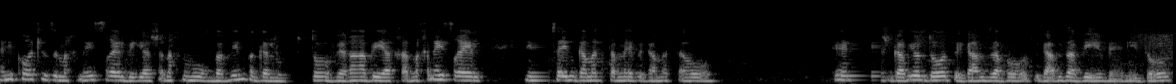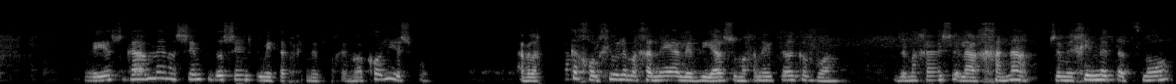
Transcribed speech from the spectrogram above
אני קוראת לזה מחנה ישראל, בגלל שאנחנו מעורבבים בגלות, טוב ורע ביחד. מחנה ישראל נמצאים גם הטמא וגם הטהור. כן, יש גם יולדות וגם זבות וגם זבים ונידות, ויש גם אנשים קדושים שמתהלכים בתוכנו, הכל יש פה. אבל אחר כך הולכים למחנה הלוויה, שהוא מחנה יותר גבוה. זה מחנה של ההכנה, שמכין את עצמו,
